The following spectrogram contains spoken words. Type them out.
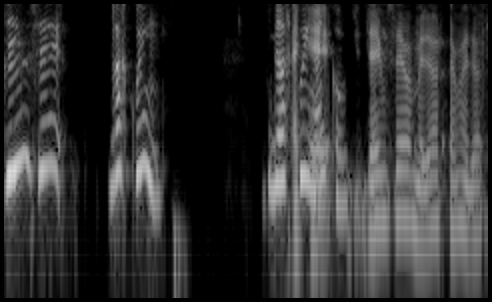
James é drag queen. Drag queen é que Icon. James é o mellor, é o mellor.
